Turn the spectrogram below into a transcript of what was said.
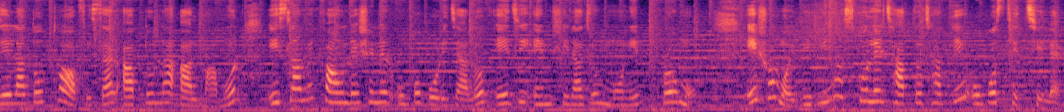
জেলা তথ্য অফিসার আবদুল্লাহ আল মামুন, ইসলামিক ফাউন্ডেশনের উপপরিচালক এ জি এম সিরাজুম মনির প্রমুখ। এ সময় বিভিন্ন স্কুলের ছাত্রছাত্রী উপস্থিত ছিলেন।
